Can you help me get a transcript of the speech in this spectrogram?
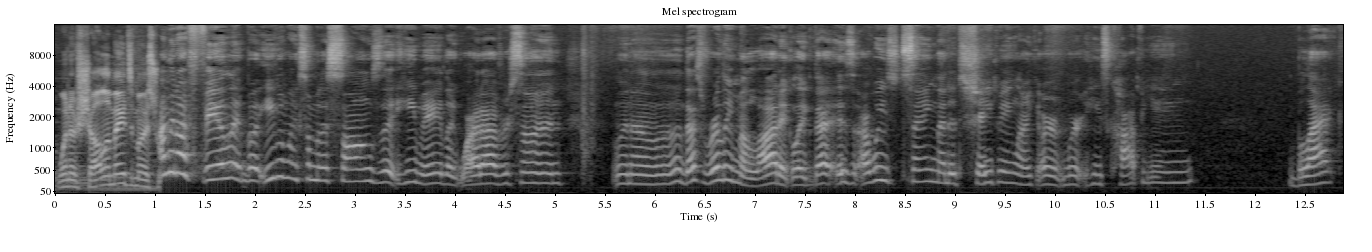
One of Charlemagne's most I mean, I feel it, but even like some of the songs that he made, like White Iverson, when uh, that's really melodic. Like that is, are we saying that it's shaping like, or where he's copying black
